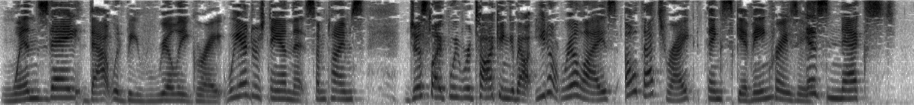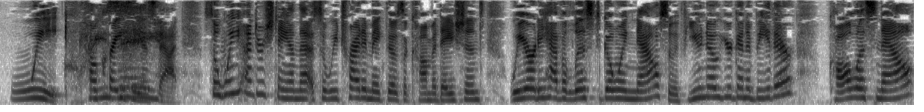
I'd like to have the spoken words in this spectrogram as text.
Wednesday, that would be really great. We understand that sometimes just like we were talking about, you don't realize, oh, that's right, Thanksgiving Crazy. is next week. How Crazy. crazy is that? So we understand that, so we try to make those accommodations. We already have a list going now, so if you know you're going to be there, call us now,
